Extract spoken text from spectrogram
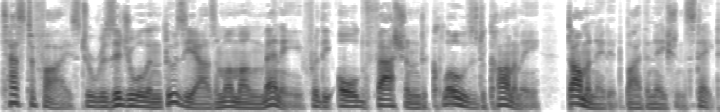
testifies to residual enthusiasm among many for the old-fashioned closed economy dominated by the nation state.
